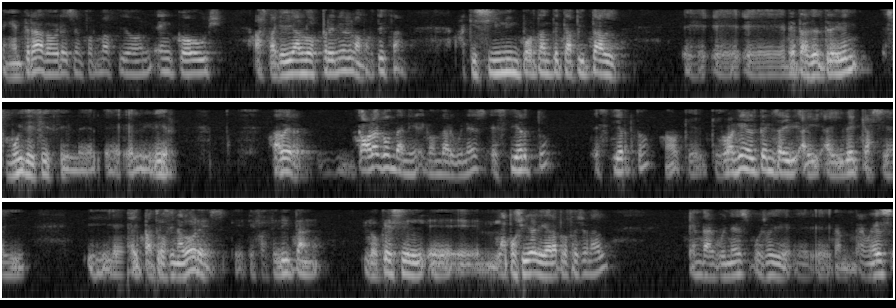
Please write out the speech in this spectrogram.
en entrenadores, en formación, en coach, hasta que llegan los premios y lo amortizan. Aquí sí un importante capital eh, eh, eh, detrás del trading es muy difícil el, vivir. A ver, ahora con, con Darwinés es cierto, es cierto, que, igual que en el tenis hay, becas y hay, y hay patrocinadores que, facilitan lo que es la posibilidad de llegar a profesional, en Darwinés, pues oye, Darwinés,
